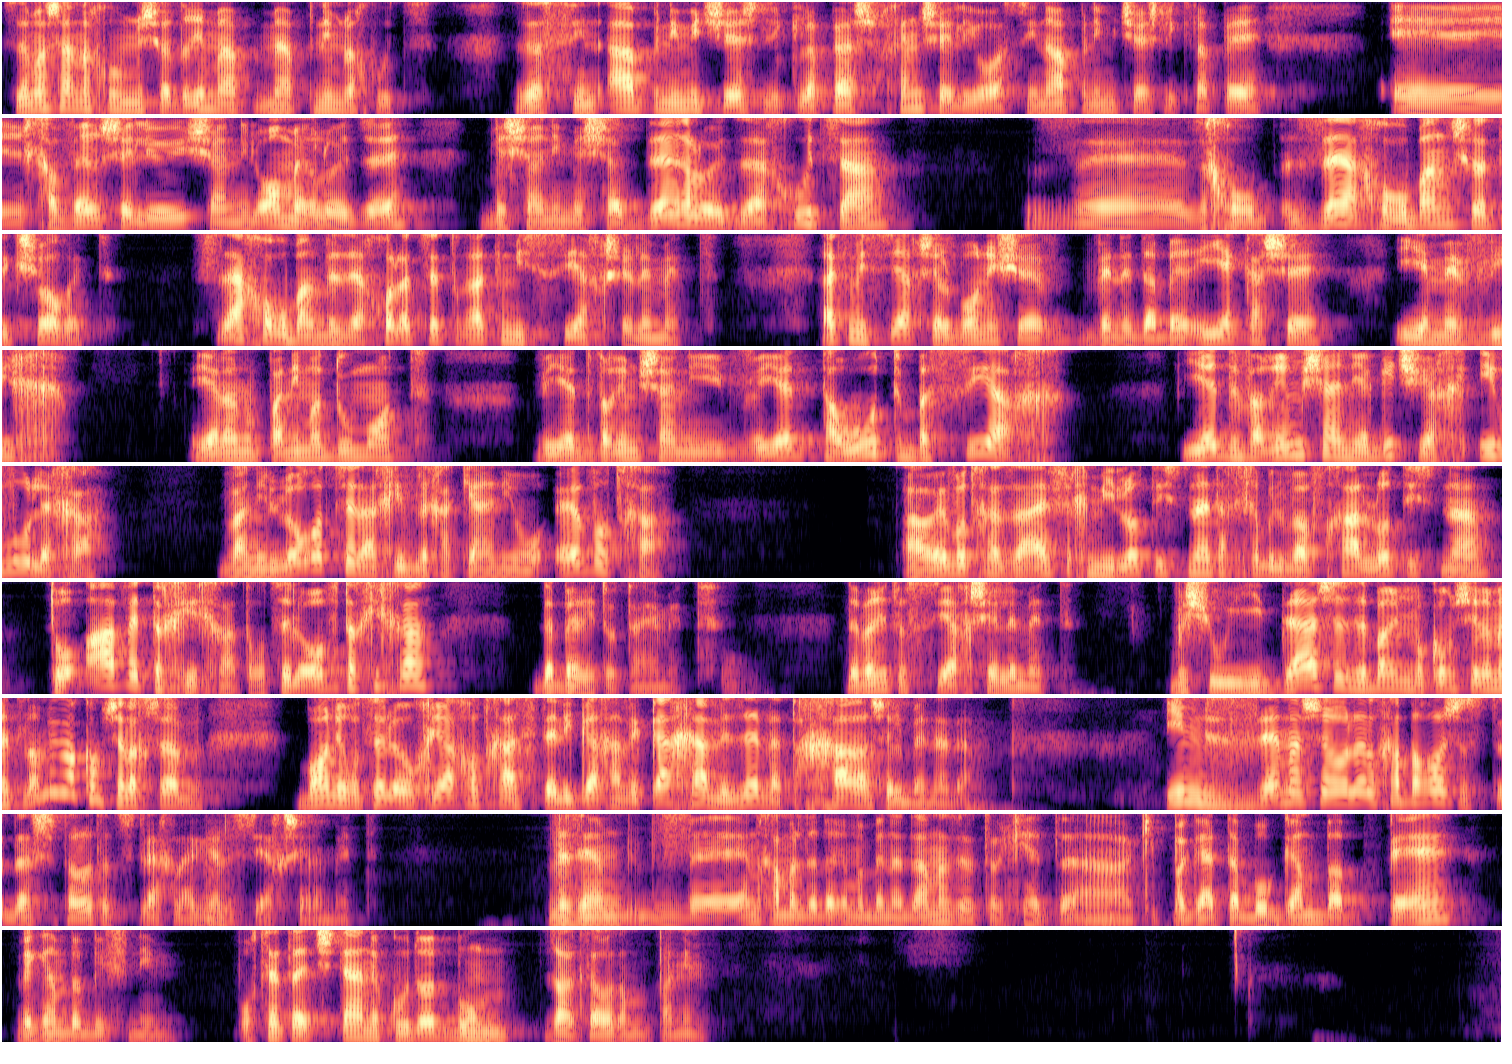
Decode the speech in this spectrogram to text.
זה מה שאנחנו משדרים מה, מהפנים לחוץ. זה השנאה הפנימית שיש לי כלפי השכן שלי, או השנאה הפנימית שיש לי כלפי אה, חבר שלי, שאני לא אומר לו את זה, ושאני משדר לו את זה החוצה, זה, זה, חור, זה החורבן של התקשורת. זה החורבן, וזה יכול לצאת רק משיח של אמת. רק משיח של בוא נשב ונדבר, יהיה קשה, יהיה מביך, יהיה לנו פנים אדומות, ויהיה דברים שאני, ויהיה טעות בשיח. יהיה דברים שאני אגיד שיכאיבו לך, ואני לא רוצה להכאיב לך כי אני אוהב אותך. האוהב אותך זה ההפך מלא תשנא את אחיך בלבבך, לא תשנא, תאהב את אחיך. אתה רוצה לאהוב את אחיך? דבר איתו את האמת. דבר איתו שיח של אמת. ושהוא ידע שזה בא ממקום של אמת, לא ממקום של עכשיו, בוא אני רוצה להוכיח אותך, עשית לי ככה וככה וזה, ואתה חרא של בן אדם. אם זה מה שעולה לך בראש, אז תדע שאתה לא תצליח להגיע לשיח של אמת. וזה, ואין לך מה לדבר עם הבן אדם הזה יותר, כי, אתה, כי פגעת בו גם בפה וגם בבפנים. הוצאת את שתי הנקודות, בום, זרקת אותם בפנים.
